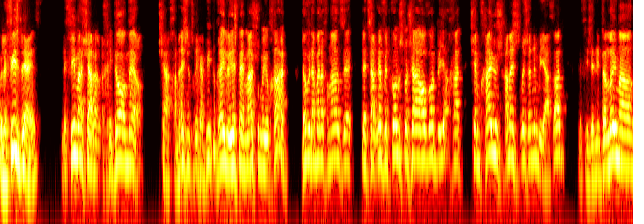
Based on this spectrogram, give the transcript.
ולפי זה, לפי מה שהחידו אומר, שה-15 קפיטל האלו יש להם משהו מיוחד, דוד המלך אמר זה לצרף את כל שלושה האהובות ביחד, שהם חיו 15 שנים ביחד, לפי זה ניתן לא אמר,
